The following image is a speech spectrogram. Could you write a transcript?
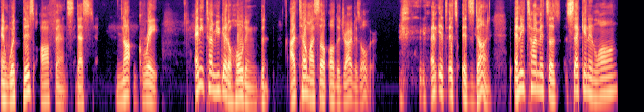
And with this offense that's not great, anytime you get a holding, the I tell myself, oh, the drive is over. and it's it's it's done. Anytime it's a second and long,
